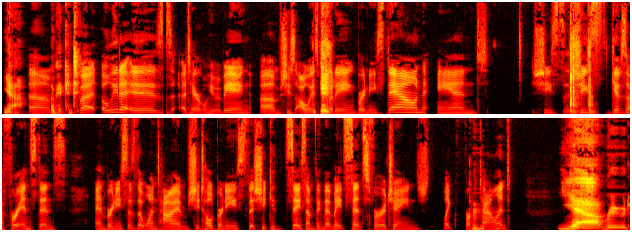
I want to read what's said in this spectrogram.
yeah. Um, Okay, continue. But Olita is a terrible human being. Um, she's always putting Bernice down, and she's she's gives a for instance. And Bernice says that one time she told Bernice that she could say something that made sense for a change, like for her Mhm. talent. Yeah, rude.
